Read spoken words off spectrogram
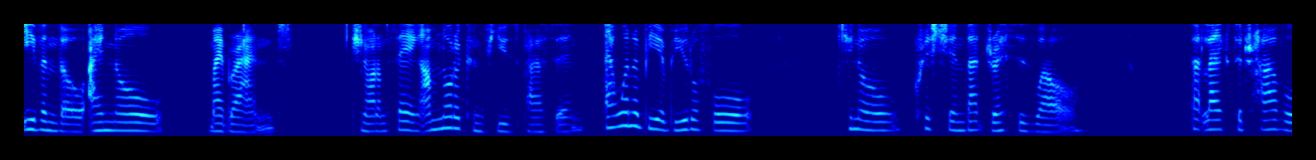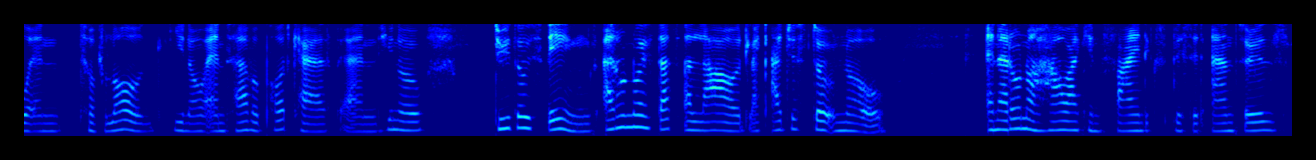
even though I know my brand. Do you know what I'm saying? I'm not a confused person. I want to be a beautiful, you know, Christian that dresses well, that likes to travel and to vlog, you know, and to have a podcast and, you know, do those things. I don't know if that's allowed. Like, I just don't know. And I don't know how I can find explicit answers.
